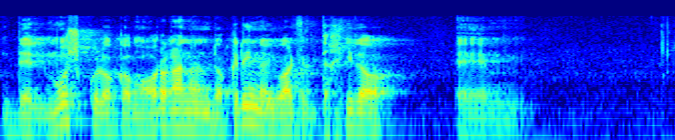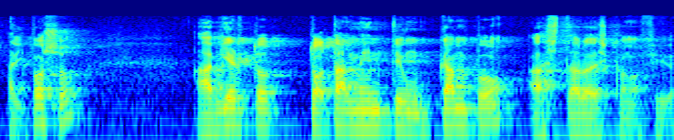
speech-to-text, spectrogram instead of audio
del músculo como órgano endocrino, igual que el tejido eh, adiposo, ha abierto totalmente un campo hasta ahora desconocido.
